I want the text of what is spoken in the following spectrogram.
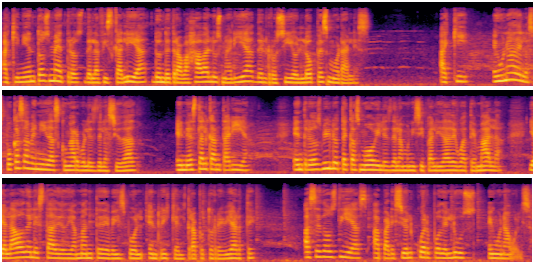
a 500 metros de la fiscalía donde trabajaba Luz María del Rocío López Morales. Aquí, en una de las pocas avenidas con árboles de la ciudad, en esta alcantarilla, entre dos bibliotecas móviles de la Municipalidad de Guatemala y al lado del Estadio Diamante de Béisbol Enrique El Trapo Torreviarte, hace dos días apareció el cuerpo de Luz en una bolsa.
